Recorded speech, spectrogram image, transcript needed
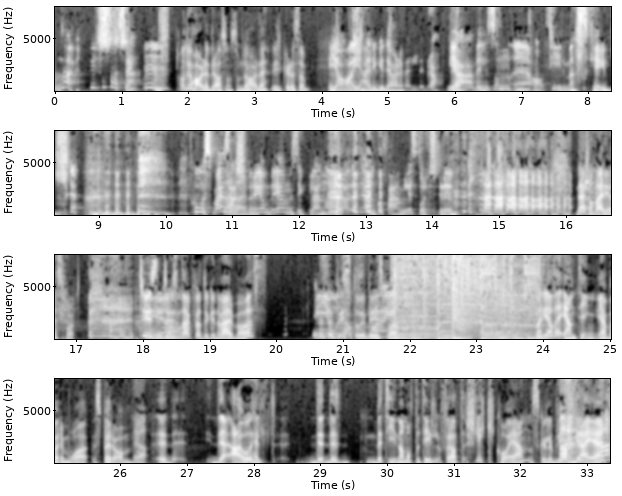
nei, vi får bare se. Mm. Og du har det bra sånn som du har det, virker det som. Ja, herregud, jeg har det veldig bra. Jeg Ja. er veldig sånn uh, A4-menneske, egentlig. Kos meg i Sarpsborg og jobber i hjemmesykepleien og jeg trener på Family sportsklubb. Det er sånn det er i Østfold. Tusen, Ja. tusen takk for at du kunne være med oss. Det setter vi stor pris på. Maria, det er én ting jeg bare må spørre om. Ja. Eh, det- Det er jo helt det, det, Bettina måtte til for at slikk-K1 skulle bli en greie.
